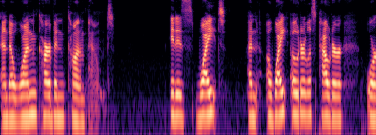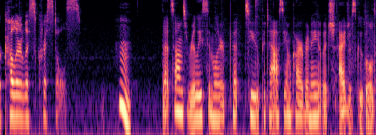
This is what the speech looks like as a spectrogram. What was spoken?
and a one carbon compound. It is white, an, a white odorless powder or colorless crystals. Hmm. That sounds really similar to potassium carbonate, which I just Googled,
